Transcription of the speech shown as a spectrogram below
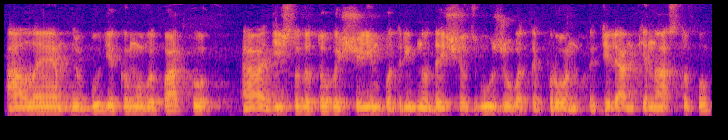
Але в будь-якому випадку а, дійшло до того, що їм потрібно дещо звужувати фронт ділянки наступу,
